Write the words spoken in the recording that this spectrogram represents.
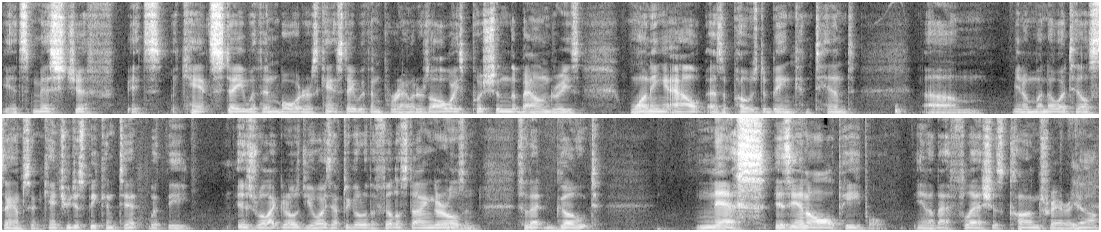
it's mischief, it's it can't stay within borders, can't stay within parameters, always pushing the boundaries, wanting out as opposed to being content. Um, you know, Manoah tells Samson, "Can't you just be content with the Israelite girls? Do you always have to go to the Philistine girls?" And so that goat ness is in all people. You know, that flesh is contrary Yeah.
